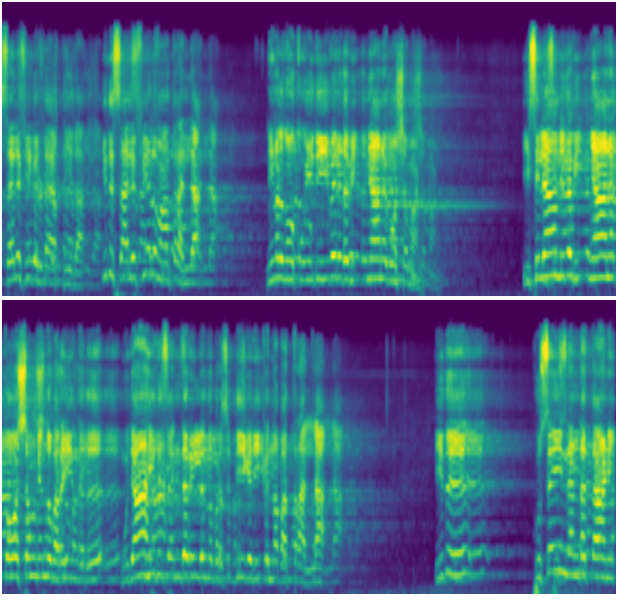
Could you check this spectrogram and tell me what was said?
സലഫികളുടെ അതീത ഇത് സലഫികൾ മാത്രമല്ല നിങ്ങൾ നോക്കൂ ഇത് ഇവരുടെ വിജ്ഞാനകോശമാണ്. ഇസ്ലാമിക വിജ്ഞാന കോശം എന്ന് പറയുന്നത് മുജാഹിദ് സെന്ററിൽ നിന്ന് പ്രസിദ്ധീകരിക്കുന്ന പത്രമല്ല. ഇത് ഹുസൈൻ രണ്ടത്താണി.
